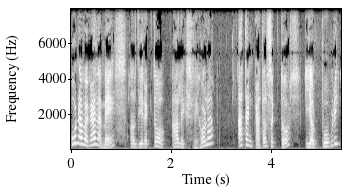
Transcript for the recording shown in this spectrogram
Una vegada més, el director Àlex Rigola ha tancat els actors i el públic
